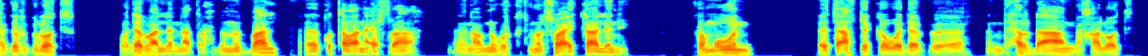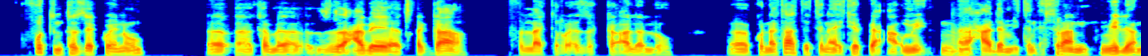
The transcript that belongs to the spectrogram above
ኣገልግሎት ወደብ ኣለና ጥራሕ ብምባል ቁጠባ ናይ ኤርትራ ናብ ንቡር ክትመልሶ ኣይከኣልን እዩ። ከምኡውን እቲ ኣፍደገ ወደብ እንድሕር ደኣ ንኻልኦት ክፉት እንተዘይኮይኑ ከም ዝዓበየ ጸጋ ብፍላይ ክረኣ ዝከኣለሉ ኩነታት እቲ ናይ ኢትዮጵያ ዓቕሚ እዩ። ንሓደ ሚእትን ዕስራን ሚልዮን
